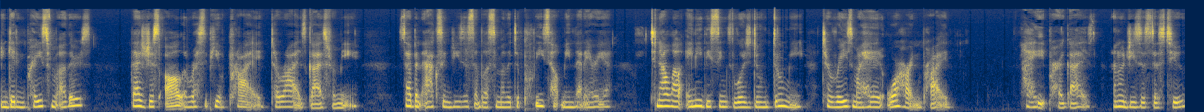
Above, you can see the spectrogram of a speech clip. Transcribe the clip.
and getting praise from others, that's just all a recipe of pride to rise, guys, for me. So I've been asking Jesus and Blessed Mother to please help me in that area, to not allow any of these things the Lord's doing through me to raise my head or heart in pride. I hate pride, guys. I know Jesus does too.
